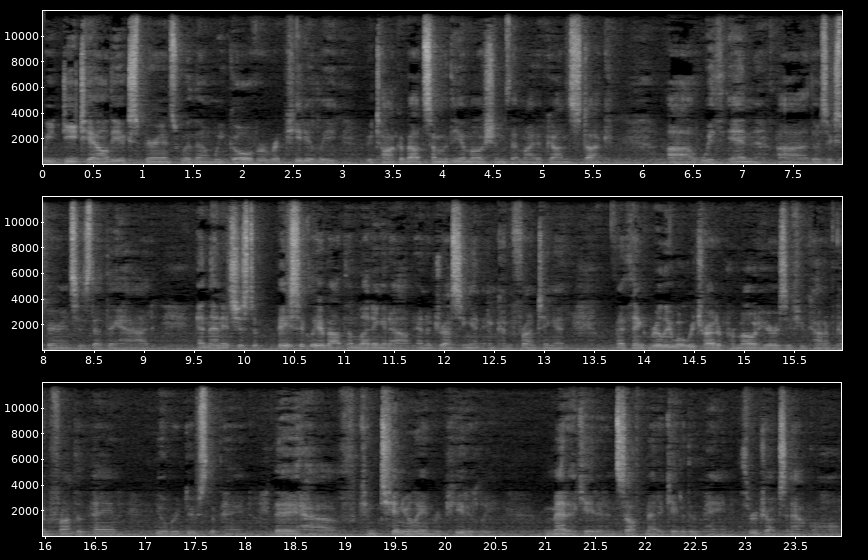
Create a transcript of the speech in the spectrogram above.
we detail the experience with them. We go over it repeatedly. We talk about some of the emotions that might have gotten stuck uh, within uh, those experiences that they had. And then it's just a, basically about them letting it out and addressing it and confronting it. I think really what we try to promote here is if you kind of confront the pain, you'll reduce the pain. They have continually and repeatedly medicated and self-medicated their pain through drugs and alcohol.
